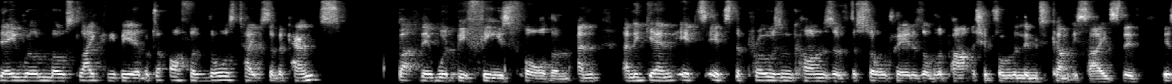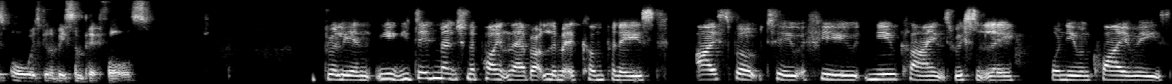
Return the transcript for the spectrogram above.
they will most likely be able to offer those types of accounts, but there would be fees for them. And and again, it's it's the pros and cons of the sole traders over the partnerships over the limited company sides. There's always going to be some pitfalls. Brilliant. You, you did mention a point there about limited companies. I spoke to a few new clients recently or new inquiries,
